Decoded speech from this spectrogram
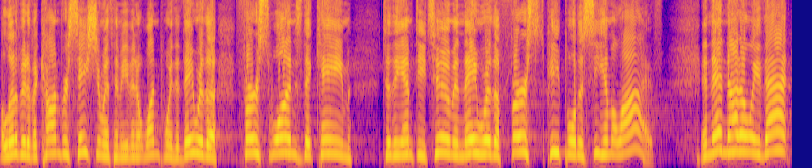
a little bit of a conversation with him, even at one point, that they were the first ones that came to the empty tomb and they were the first people to see him alive. And then not only that,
